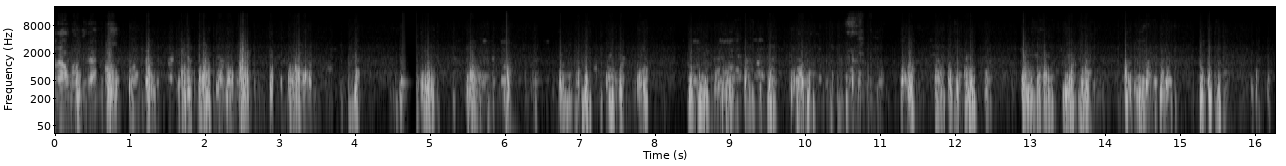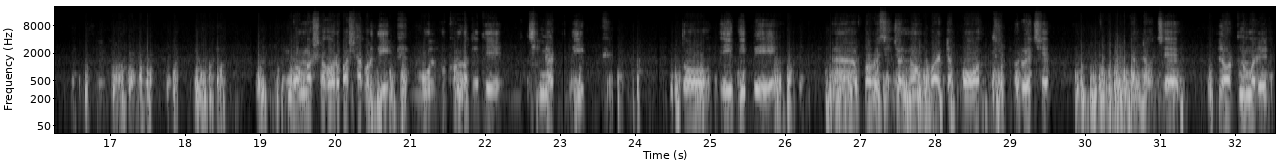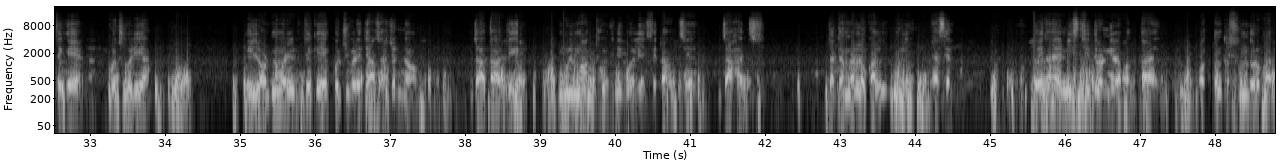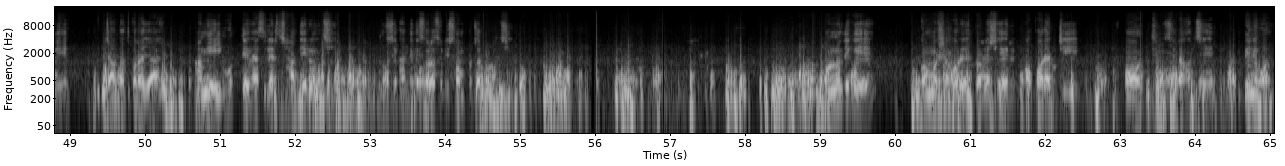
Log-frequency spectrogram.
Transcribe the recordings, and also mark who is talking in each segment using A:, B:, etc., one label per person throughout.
A: জানাও বন্ধুরা? গঙ্গাসাগর বা সাগর দ্বীপ মূল ভূখণ্ড থেকে বিচ্ছিন্ন একটি দ্বীপ। তো এই দ্বীপে প্রবেশের জন্য কয়েকটা পথ রয়েছে একটা হচ্ছে লট নম্বর এইট থেকে কচুবেড়িয়া এই লট নম্বর এইট থেকে কচুবেড়িয়াতে আসার জন্য যাতায়াতের মূল মাধ্যম যদি বলি, সেটা হচ্ছে জাহাজ, যাকে আমরা লোকাল বলি ভ্যাসেল তো এখানে নিশ্চিদ্র নিরাপত্তায় অত্যন্ত সুন্দরভাবে যাতায়াত করা যায়। আমি এই মুহূর্তে ভ্যাসেলের ছাদে রয়েছি, তো সেখান থেকে সরাসরি সম্প্রচার করছি। অন্যদিকে গঙ্গাসাগরে প্রবেশের অপর একটি পথ, সেটা হচ্ছে বেনুবন।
